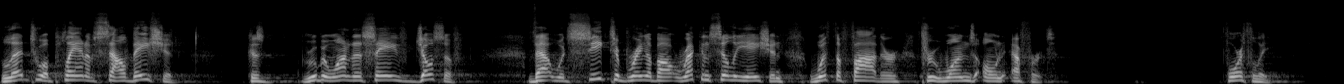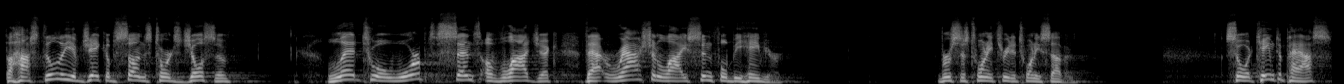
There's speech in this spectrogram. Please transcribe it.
led to a plan of salvation, because Reuben wanted to save Joseph, that would seek to bring about reconciliation with the Father through one's own effort. Fourthly, the hostility of Jacob's sons towards Joseph led to a warped sense of logic that rationalized sinful behavior. Verses 23 to 27. So it came to pass,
